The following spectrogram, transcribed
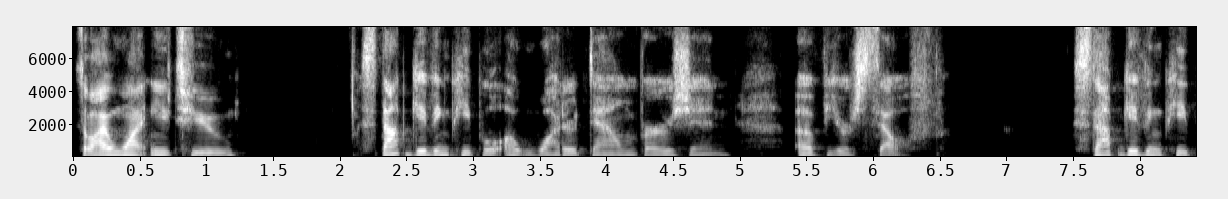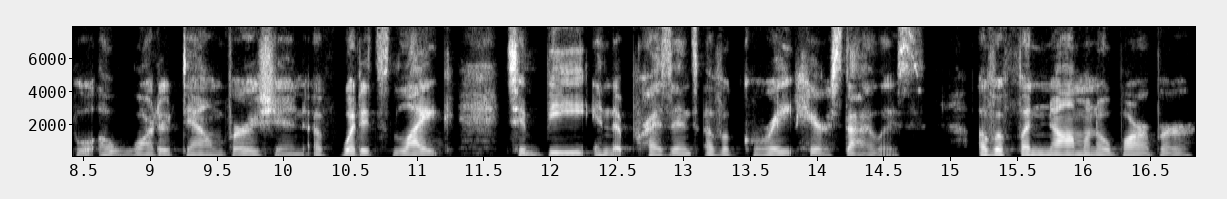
So I want you to stop giving people a watered down version of yourself. Stop giving people a watered down version of what it's like to be in the presence of a great hairstylist, of a phenomenal barber,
